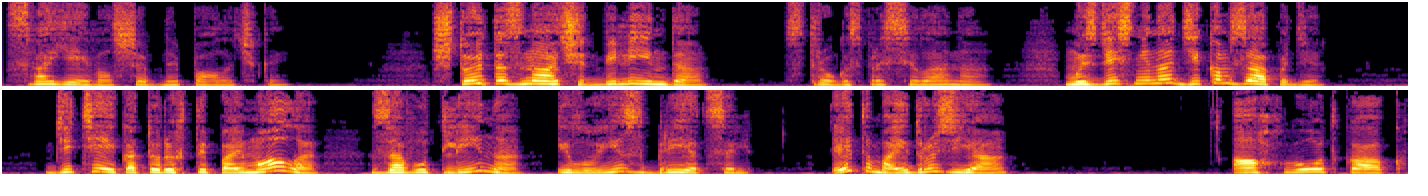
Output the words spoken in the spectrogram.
своей волшебной палочкой. «Что это значит, Белинда?» — строго спросила она. «Мы здесь не на Диком Западе. Детей, которых ты поймала, зовут Лина и Луиз Брецель. Это мои друзья». «Ах, вот как!»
